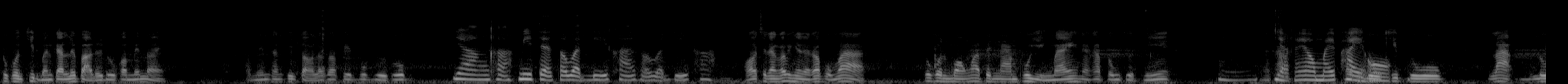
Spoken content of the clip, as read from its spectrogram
ทุกคนคิดเหมือนกันหรือเปล่าเดี๋ยวดูคอมเมนต์หน่อยคอมเมนต์ทั้ง TikTok แล้วก็ Facebook YouTube ยังค่ะ มีแต่สวัสดีค่ะ สวัสดีค่ะ ขอแสดงความคิดเห็นหน่อยครับ ผมว่าทุกคนมองว่าเป็นนามผู้หญิงไหมนะครับ ตรงจุดนี้อืมนะครับอยากให้เอาไม้ไผ่ที่อดูอกคลิปดูลากดู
